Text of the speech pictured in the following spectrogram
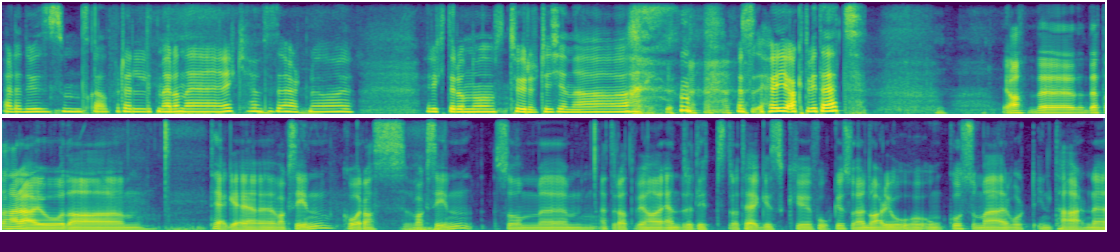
er det du som skal fortelle litt mer om det, Erik? Jeg syns jeg har hørt noe rykter om noen turer til Kina. Høy aktivitet. Ja, det, dette her er jo da um, TG-vaksinen, KORAS-vaksinen, som um, etter at vi har endret litt strategisk fokus, og nå er det jo Onkos som er vårt interne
